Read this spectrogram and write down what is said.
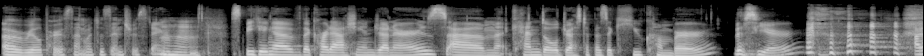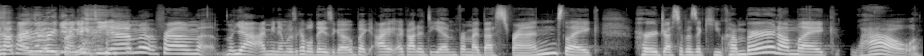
a real person, which is interesting. Mm-hmm. Speaking of the Kardashian Jenners, um, Kendall dressed up as a cucumber this year. I thought I remember really getting funny. a DM from yeah, I mean it was a couple days ago, but I, I, got a DM from my best friend, like her dressed up as a cucumber, and I'm like, wow,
